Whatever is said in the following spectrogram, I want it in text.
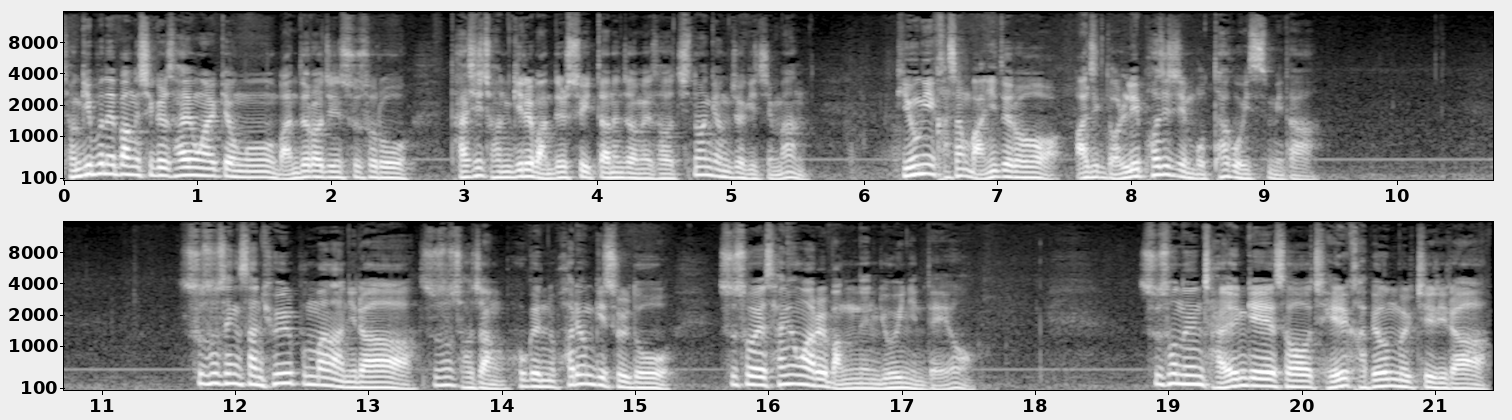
전기분해 방식을 사용할 경우 만들어진 수소로 다시 전기를 만들 수 있다는 점에서 친환경적이지만 비용이 가장 많이 들어 아직 널리 퍼지지 못하고 있습니다. 수소 생산 효율뿐만 아니라 수소 저장 혹은 활용 기술도 수소의 상용화를 막는 요인인데요. 수소는 자연계에서 제일 가벼운 물질이라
